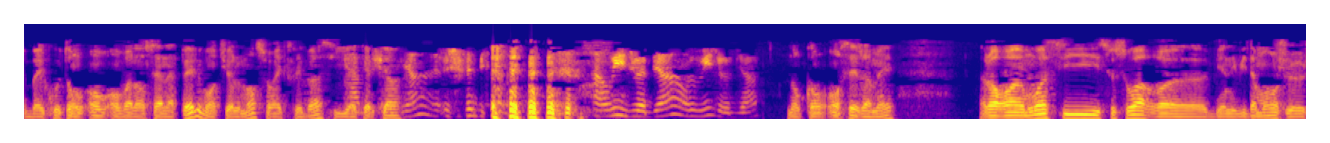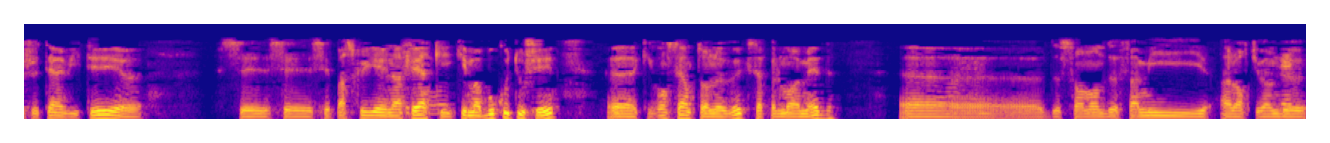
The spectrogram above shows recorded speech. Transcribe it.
Ben écoute, on, on, va lancer un appel éventuellement sur Aix-les-Bains s'il y a ah, quelqu'un. Je veux bien, je veux bien. ah oui, je veux bien, oui, je veux bien. Donc on ne sait jamais. Alors euh, moi, si ce soir, euh, bien évidemment, je, je t'ai invité, euh, c'est parce qu'il y a une affaire qui, qui m'a beaucoup touché, qui concerne ton neveu qui s'appelle Mohamed, de son nom de famille. Alors tu vas me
